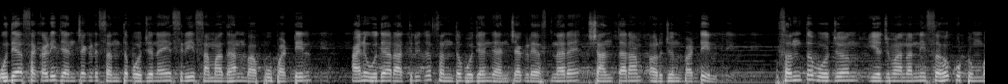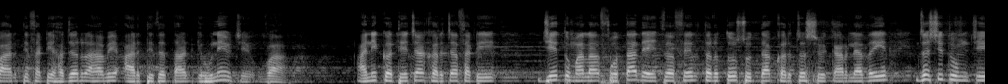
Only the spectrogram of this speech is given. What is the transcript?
उद्या सकाळी ज्यांच्याकडे संत भोजन आहे श्री समाधान बापू पाटील. आणि उद्या रात्रीचं संत भोजन ज्यांच्याकडे असणार आहे शांताराम अर्जुन पाटील. संत भोजन यजमानांनी सहकुटुंब आरतीसाठी हजर राहावे आरतीचं ताट घेऊन यायचे. वा. आणि कथेच्या खर्चासाठी जे तुम्हाला स्वतः द्यायचं असेल तर तो सुद्धा खर्च स्वीकारला जाईल. जशी तुमची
